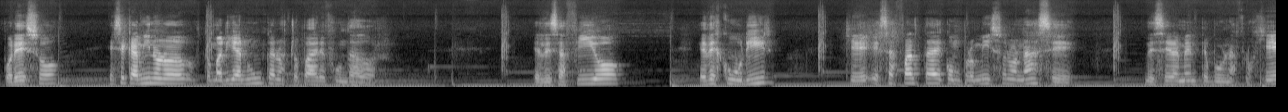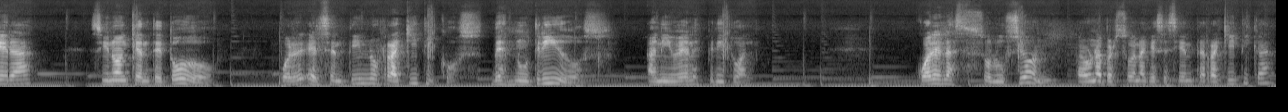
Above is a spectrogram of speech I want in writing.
Por eso, ese camino no tomaría nunca nuestro Padre Fundador. El desafío es descubrir que esa falta de compromiso no nace necesariamente por una flojera, sino que ante todo por el sentirnos raquíticos, desnutridos a nivel espiritual. ¿Cuál es la solución para una persona que se siente raquítica?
